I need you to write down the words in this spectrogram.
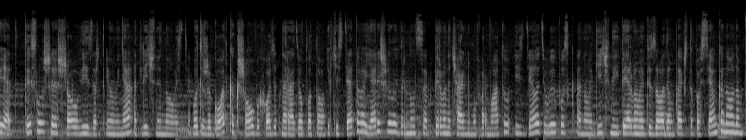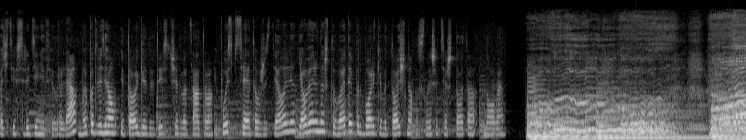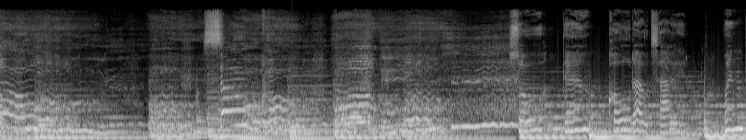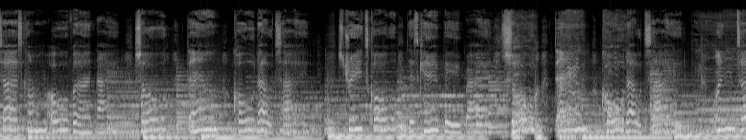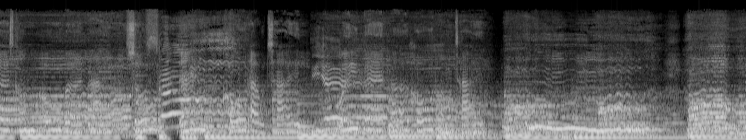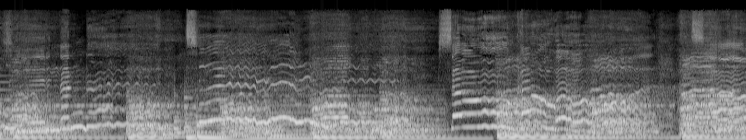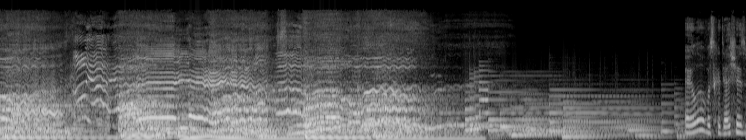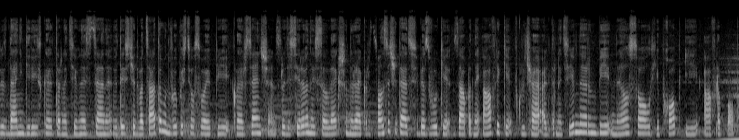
Привет! Ты слушаешь шоу Визард, и у меня отличные новости. Вот уже год, как шоу выходит на радио Плато, и в честь этого я решила вернуться к первоначальному формату и сделать выпуск аналогичный первым эпизодам. Так что по всем канонам почти в середине февраля мы подведем итоги 2020 И пусть все это уже сделали, я уверена, что в этой подборке вы точно услышите что-то новое. can't восходящая звезда нигерийской альтернативной сцены. В 2020-м он выпустил свой EP Claire Sentience, продюсированный Selection Records. Он сочетает в себе звуки Западной Африки, включая альтернативный R&B, нео-соул, хип-хоп и афро-поп.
